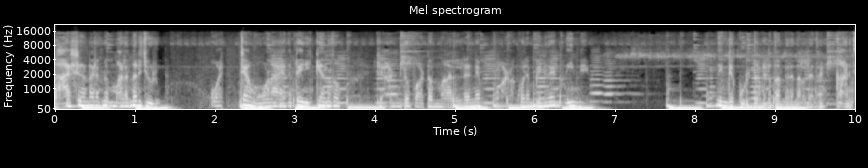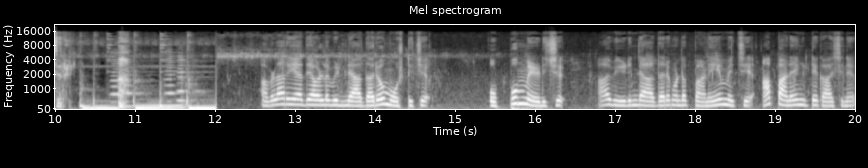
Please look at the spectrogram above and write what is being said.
കാശ് കണ്ടാലും മലനടി വീഴും ഒറ്റ മോളായതിട്ട് എനിക്കെന്നതോ രണ്ടു പാട്ടം നല്ലെണ്ണ പഴക്കൊലം പിന്നെ നിന്നെ. നിന്റെ കുടുത്തം കിട തന്നെ നല്ല കാണിച്ചു തരടി. അവളറിയാതെ അവളുടെ വീടിന്റെ ആധാരവും മോഷ്ടിച്ച് ഒപ്പും മേടിച്ച് ആ വീടിന്റെ ആധാരം കൊണ്ട് പണയം വെച്ച് ആ പണയം കിട്ടിയ കാശിന്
